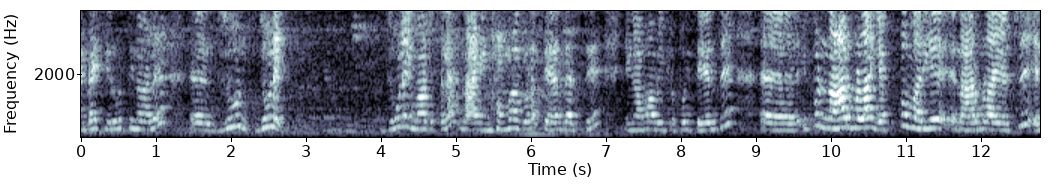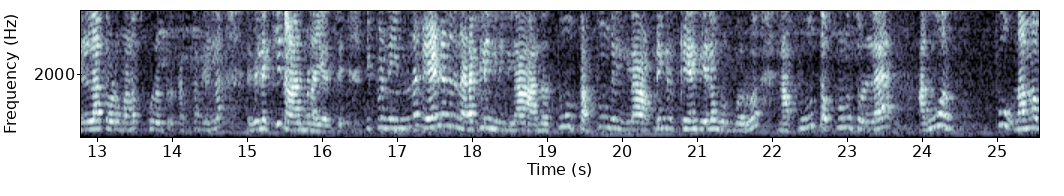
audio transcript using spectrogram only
ரெண்டாயிரத்தி இருபத்தி நாலு ஜூன் ஜூலை ஜூலை மாதத்தில் நான் எங்கள் அம்மா கூட சேர்ந்தாச்சு. எங்கள் அம்மா வீட்டில் போய் சேர்ந்து இப்போ நார்மலாக எப்போ மாதிரியே நார்மலாகியாச்சு எல்லாத்தோட மனசுக்குள்ள இருக்கிற கஷ்டங்கள் எல்லாம் விலக்கி நார்மலாகியாச்சு இப்போ நீ இன்னும் வேணும்னு நடக்கலைங்கிறீங்களா? அந்த பூ தப்புங்கிறீங்களா? அப்படிங்கிற கேள்வியெல்லாம் உங்களுக்கு வரும். நான் பூ தப்புன்னு சொல்ல அதுவும் ஒரு பூ. நம்ம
